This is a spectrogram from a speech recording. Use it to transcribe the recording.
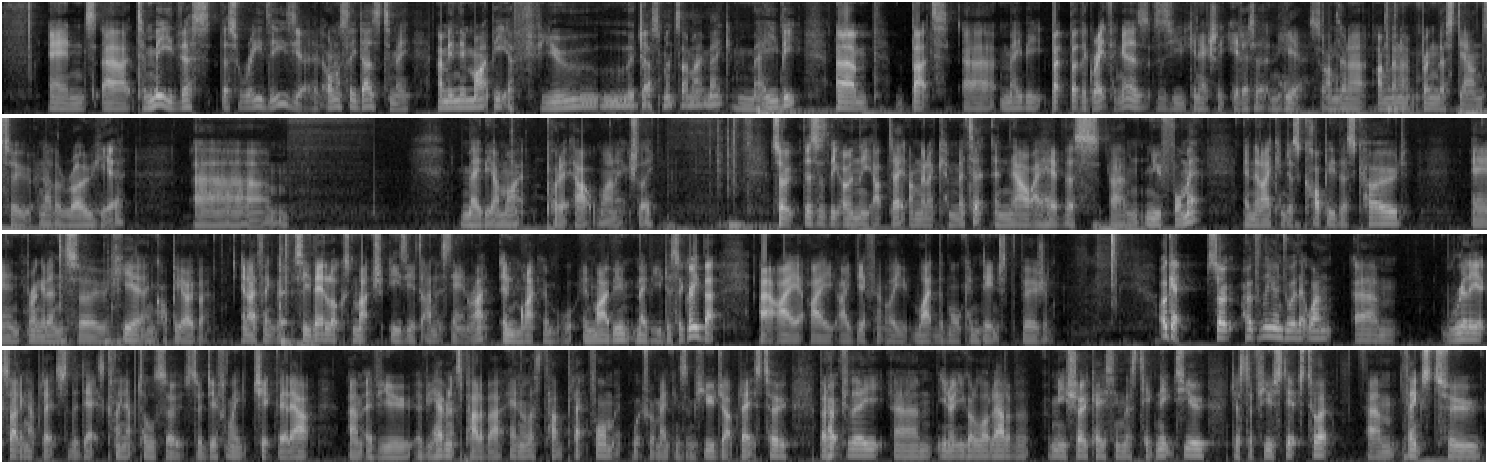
and uh, to me this this reads easier. It honestly does to me. I mean there might be a few adjustments i might make maybe um, but uh, maybe but but the great thing is is you can actually edit it in here. So i'm gonna i'm gonna bring this down to another row here. Um, maybe i might put it out one actually. So this is the only update. I'm going to commit it and now i have this um, new format and then i can just copy this code and bring it into here and copy over. And I think that see that looks much easier to understand, right? In my in my view, maybe you disagree, but I, I I definitely like the more condensed version. Okay, so hopefully you enjoyed that one. Um, really exciting updates to the DAX cleanup tool, so so definitely check that out. Um, if you if you haven't, it's part of our Analyst Hub platform, which we're making some huge updates to. But hopefully, um, you know, you got a lot out of me showcasing this technique to you. Just a few steps to it. Um, thanks to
